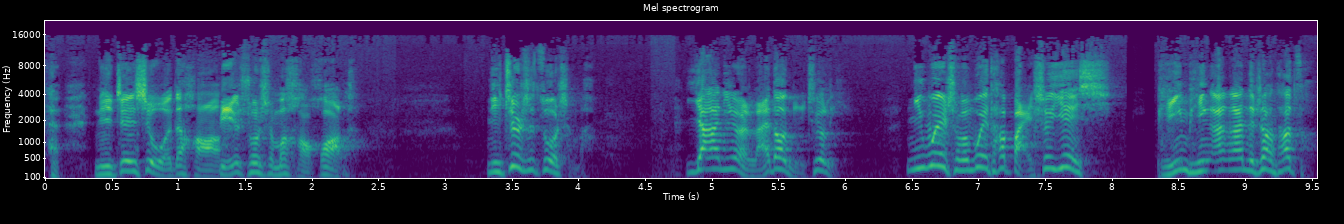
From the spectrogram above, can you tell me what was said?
你真是我的好，别说什么好话了。你这是做什么？亚尼尔来到你这里，你为什么为他摆设宴席，平平安安的让他走？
